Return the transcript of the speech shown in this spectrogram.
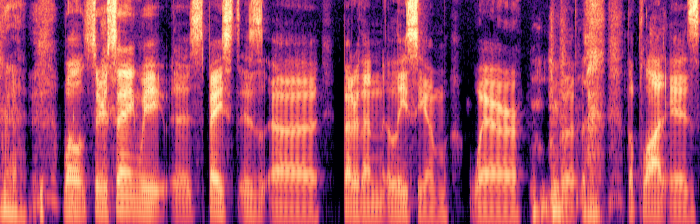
well, so you're saying we uh, spaced is uh, better than Elysium, where the the plot is.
